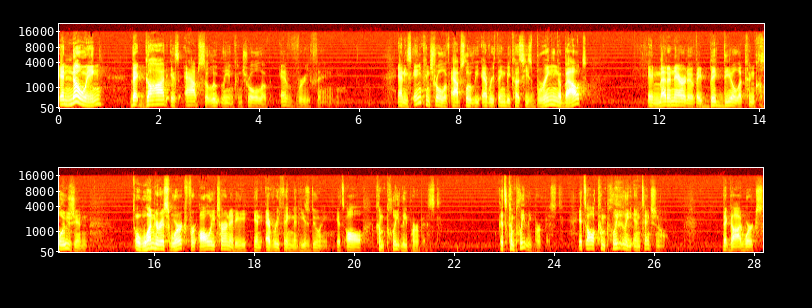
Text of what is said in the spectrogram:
in knowing that God is absolutely in control of everything. And He's in control of absolutely everything because He's bringing about a meta narrative, a big deal, a conclusion, a wondrous work for all eternity in everything that He's doing. It's all completely purposed. It's completely purposed. It's all completely intentional that God works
